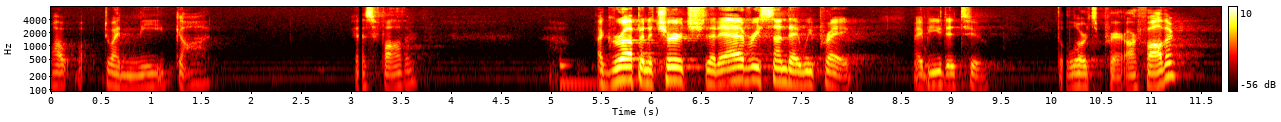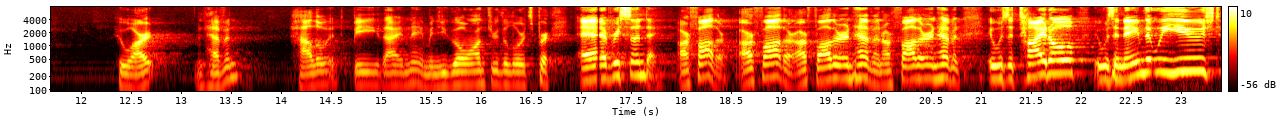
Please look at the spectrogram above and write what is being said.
um, do I need God as Father? I grew up in a church that every Sunday we prayed. Maybe you did too. The Lord's Prayer Our Father, who art in heaven, hallowed be thy name. And you go on through the Lord's Prayer every Sunday. Our Father, our Father, our Father in heaven, our Father in heaven. It was a title, it was a name that we used,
